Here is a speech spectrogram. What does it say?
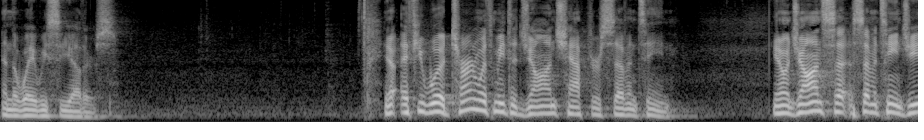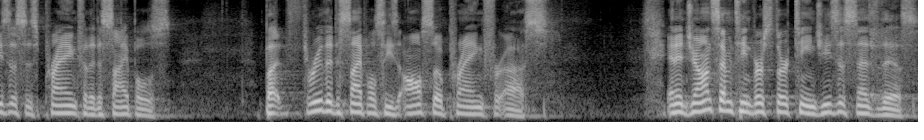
and the way we see others. You know, if you would, turn with me to John chapter 17. You know, in John 17, Jesus is praying for the disciples but through the disciples, he's also praying for us. And in John 17, verse 13, Jesus says this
